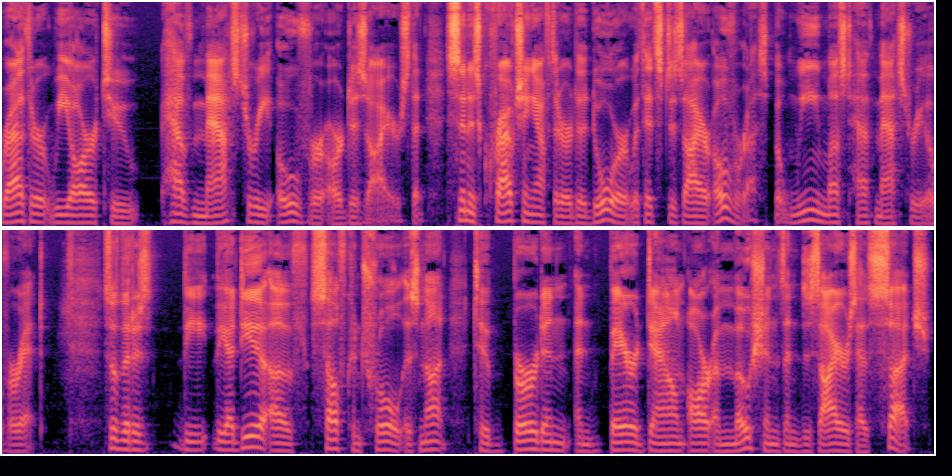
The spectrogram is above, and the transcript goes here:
Rather, we are to have mastery over our desires, that sin is crouching after the door with its desire over us, but we must have mastery over it. So that is the the idea of self-control is not to burden and bear down our emotions and desires as such,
